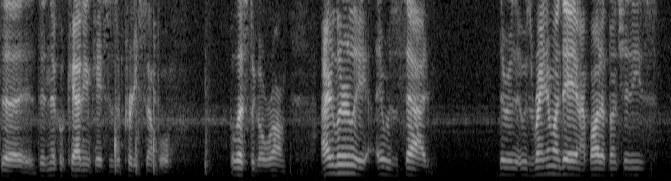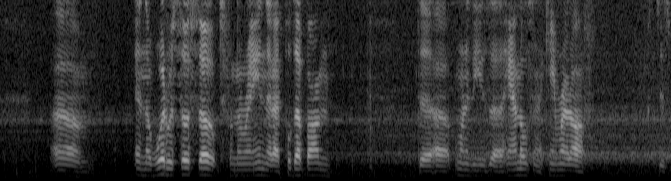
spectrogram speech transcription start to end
The the nickel cadmium cases are pretty simple, but less to go wrong. I literally, it was sad. There was, it was raining one day, and I bought a bunch of these. And the wood was so soaked from the rain that I pulled up on the uh, one of these uh, handles, and it came right off. Just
